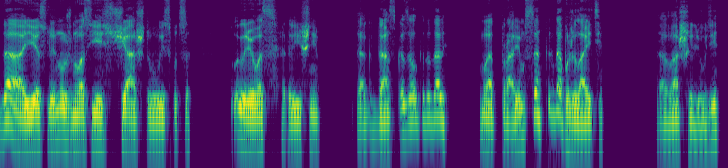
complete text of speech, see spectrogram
Да, если нужно, у вас есть час, чтобы выспаться. Благодарю вас, это лишнее. Тогда, — сказал Кадудаль, — мы отправимся, когда пожелаете. А ваши люди?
